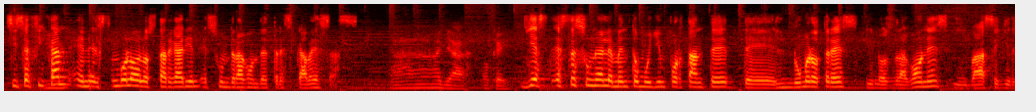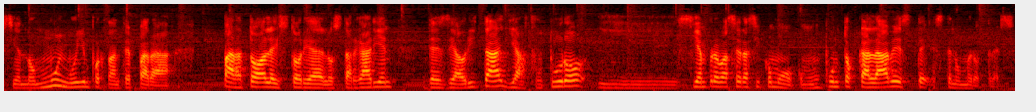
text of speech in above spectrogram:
si se fijan en el símbolo de los Targaryen, es un dragón de tres cabezas. Ah, ya, ok. Y es- este es un elemento muy importante del número 3 y los dragones, y va a seguir siendo muy, muy importante para, para toda la historia de los Targaryen, desde ahorita y a futuro, y siempre va a ser así como, como un punto clave este, este número 3.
